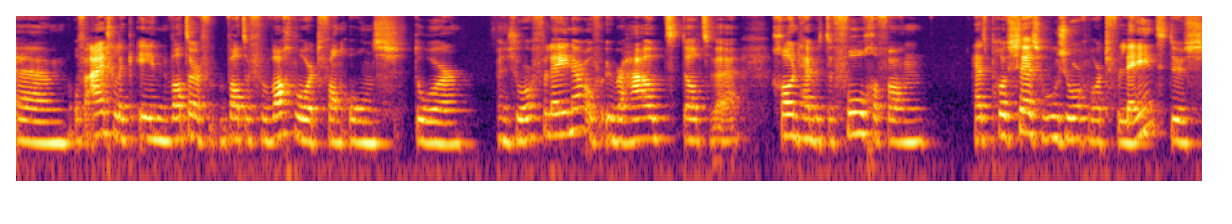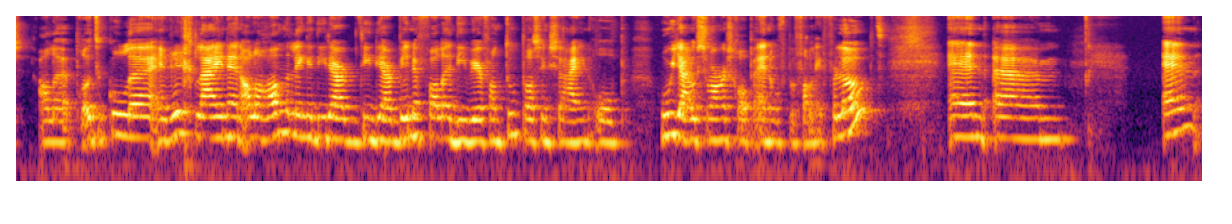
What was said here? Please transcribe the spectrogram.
um, of eigenlijk in wat er, wat er verwacht wordt van ons door een zorgverlener. Of überhaupt dat we gewoon hebben te volgen van het proces hoe zorg wordt verleend. Dus alle protocollen en richtlijnen en alle handelingen die daar, die daar binnenvallen, die weer van toepassing zijn op hoe jouw zwangerschap en of bevalling verloopt. En, ehm, en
